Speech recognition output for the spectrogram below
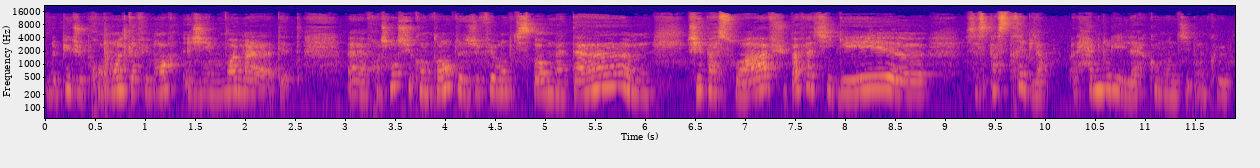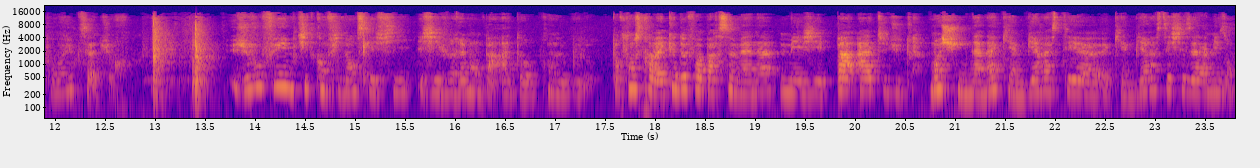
Depuis que je prends moins le café noir, j'ai moins mal à la tête. Euh, franchement, je suis contente. Je fais mon petit sport le matin. Euh, j'ai pas soif, je suis pas fatiguée. Euh, ça se passe très bien. Alhamdoulilah, comme on dit. Donc, pourvu que ça dure. Je vous fais une petite confidence les filles, j'ai vraiment pas hâte de reprendre le boulot. Pourtant je travaille que deux fois par semaine, mais j'ai pas hâte du tout. Moi je suis une nana qui aime bien rester, qui aime bien rester chez elle à la maison.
